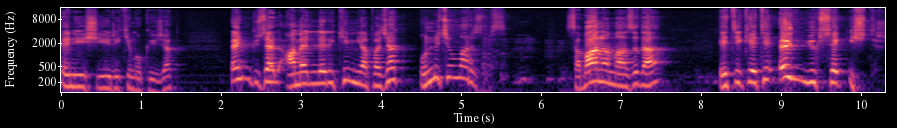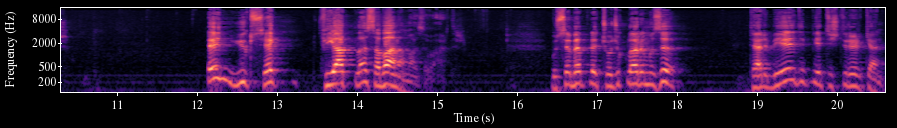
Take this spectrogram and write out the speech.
En iyi şiiri kim okuyacak? En güzel amelleri kim yapacak? Onun için varız biz. Sabah namazı da etiketi en yüksek iştir. En yüksek fiyatla sabah namazı vardır. Bu sebeple çocuklarımızı terbiye edip yetiştirirken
